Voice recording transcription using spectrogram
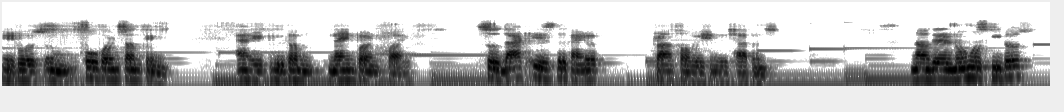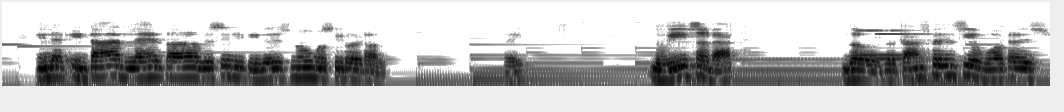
It was um, 4 point something and it become 9.5. So that is the kind of transformation which happens. Now there are no mosquitoes. In that entire Leher Tara vicinity, there is no mosquito at all. Right? The waves are back. The, the transparency of water is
